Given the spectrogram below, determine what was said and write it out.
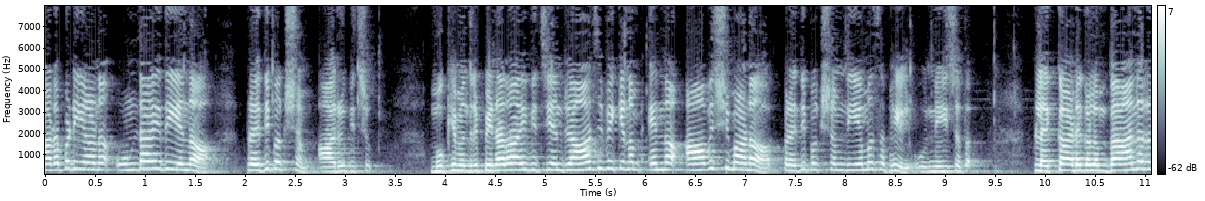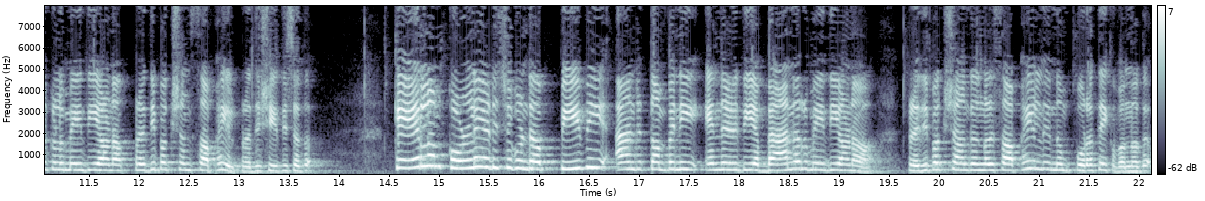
നടപടിയാണ് ഉണ്ടായത് എന്ന് പ്രതിപക്ഷം ആരോപിച്ചു. മുഖ്യമന്ത്രി പിണറായി വിജയൻ രാജിവെക്കണം എന്ന ആവശ്യമാണ് പ്രതിപക്ഷം നിയമസഭയിൽ ഉന്നയിച്ചത്. പ്ലക്കാർഡുകളും ബാനറുകളും ഏന്തിയാണ് പ്രതിപക്ഷം സഭയിൽ പ്രതിഷേധിച്ചത്. കേരളം കൊള്ളയടിച്ചുകൊണ്ട് പി വി ആൻഡ് കമ്പനി എന്നെഴുതിയ ബാനറുമേന്തിയാണ് പ്രതിപക്ഷാംഗങ്ങൾ സഭയിൽ നിന്നും പുറത്തേക്ക് വന്നത്.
